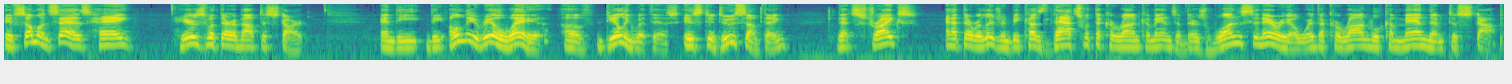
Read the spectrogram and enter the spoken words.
if someone says, "Hey, here's what they're about to start," and the the only real way of dealing with this is to do something that strikes at their religion because that's what the Quran commands them. There's one scenario where the Quran will command them to stop.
